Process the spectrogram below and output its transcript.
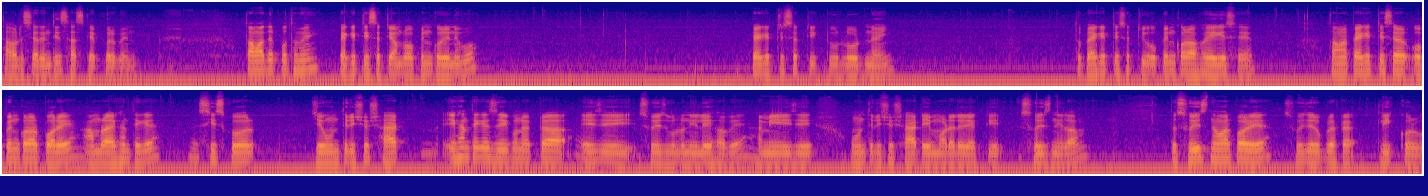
তাহলে চ্যানেলটি সাবস্ক্রাইব করবেন। তো আমাদের প্রথমে প্যাকেট টিসারটি আমরা ওপেন করে নেব। প্যাকেট টিসারটি একটু লোড নেই। তো প্যাকেট টিসারটি ওপেন করা হয়ে গেছে। তো আমরা প্যাকেট টিসার ওপেন করার পরে আমরা এখান থেকে সিসকোর যে উনত্রিশশো ষাট, এখান থেকে যে কোনো একটা এই যে সুইচগুলো নিলেই হবে। আমি এই যে উনত্রিশশো ষাট এই মডেলের একটি সুইচ নিলাম। তো সুইচ নেওয়ার পরে সুইচের উপরে একটা ক্লিক করব।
